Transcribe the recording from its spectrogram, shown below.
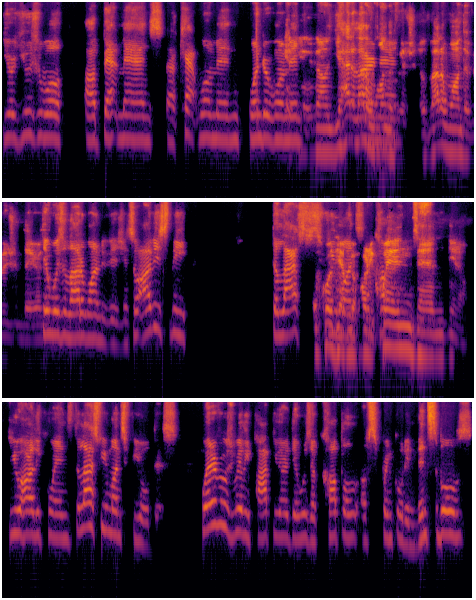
your usual uh, Batman's, uh, Catwoman, Wonder Woman. Yeah, you, know, you had a lot Iron of WandaVision. There was a lot of WandaVision there. There was a lot of WandaVision. So obviously, the last of course you have months, your Harley Quinns and you know few Harley Quinns. The last few months fueled this. Whatever was really popular, there was a couple of sprinkled Invincibles,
